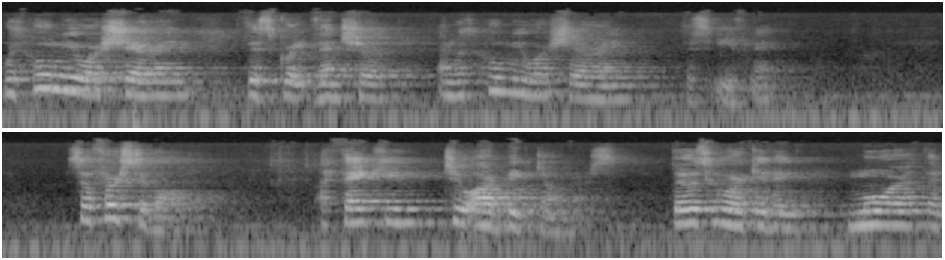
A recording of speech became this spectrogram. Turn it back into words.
with whom you are sharing this great venture and with whom you are sharing this evening. So, first of all, a thank you to our big donors, those who are giving more than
